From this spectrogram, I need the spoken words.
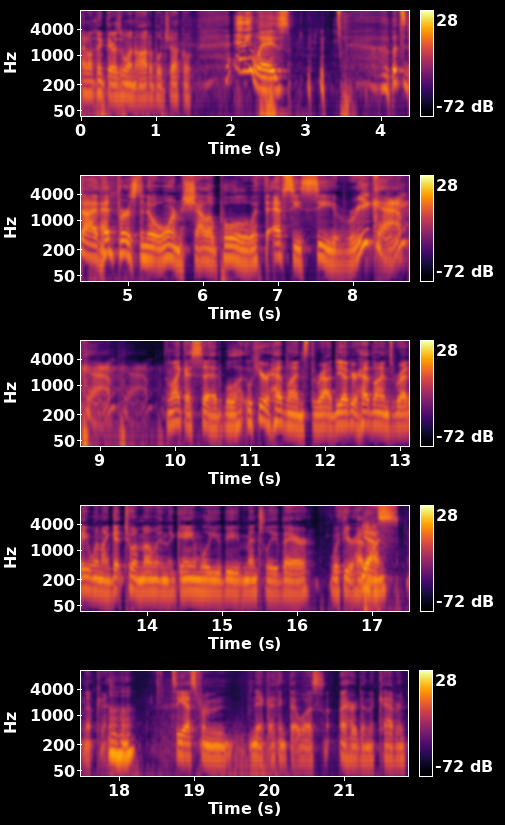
I don't think there was one audible chuckle. Anyways, let's dive headfirst into a warm, shallow pool with the FCC recap. Recap. And like I said, we'll, we'll hear headlines throughout. Do you have your headlines ready? When I get to a moment in the game, will you be mentally there with your headline? Yes. Okay. Uh huh. It's a yes from Nick, I think that was. I heard in the cavern.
